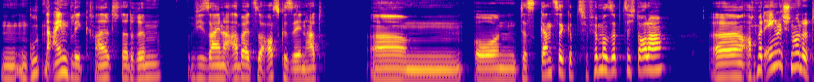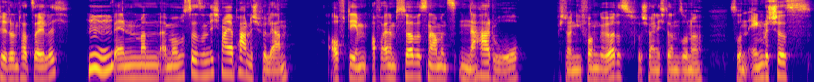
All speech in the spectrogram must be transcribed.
einen guten Einblick halt da drin, wie seine Arbeit so ausgesehen hat. Ähm, und das Ganze gibt's für 75 Dollar. Äh, auch mit englischen Untertiteln tatsächlich. Wenn man, äh, man muss also nicht mal Japanisch für lernen. Auf dem, auf einem Service namens Nado. Habe ich noch nie von gehört. Das ist wahrscheinlich dann so eine, so ein englisches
